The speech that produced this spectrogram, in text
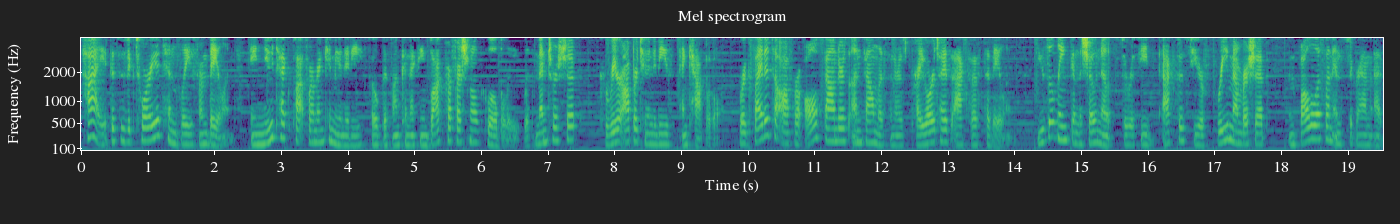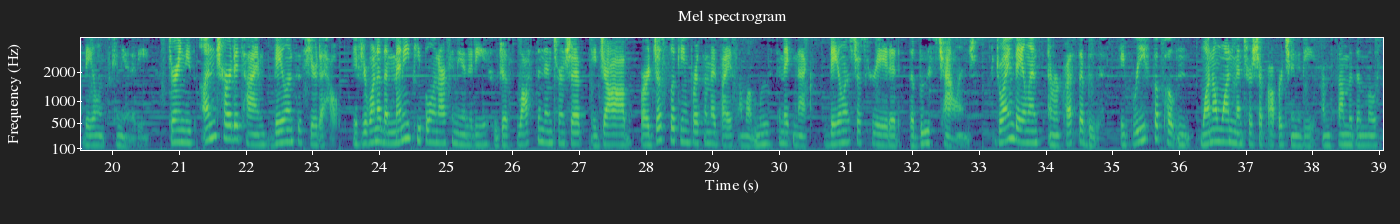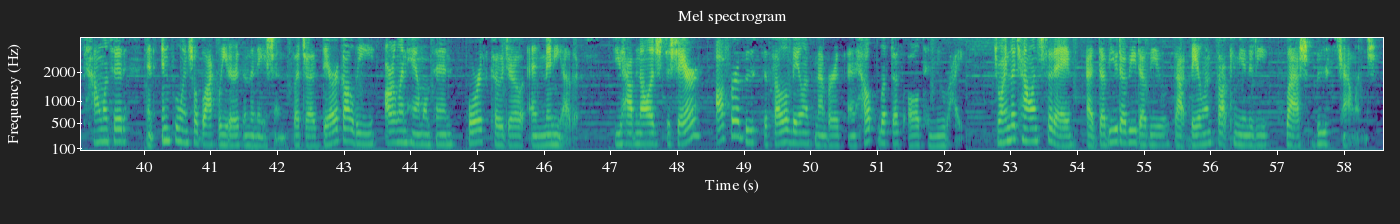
Hi, this is Victoria Tinsley from Valence, a new tech platform and community focused on connecting Black professionals globally with mentorship, career opportunities, and capital. We're excited to offer all Founders Unfound listeners prioritized access to Valence. Use the link in the show notes to receive access to your free membership and follow us on Instagram at Valence Community. During these uncharted times, Valence is here to help. If you're one of the many people in our community who just lost an internship, a job, or are just looking for some advice on what moves to make next, Valence just created the Boost Challenge. Join Valence and request a boost, a brief but potent one-on-one mentorship opportunity from some of the most talented and influential black leaders in the nation, such as Derek Ali, Arlan Hamilton, Boris Kodjoe, and many others. Do you have knowledge to share? Offer a boost to fellow Valence members and help lift us all to new heights. Join the challenge today at www.valence.community slash boost challenge.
